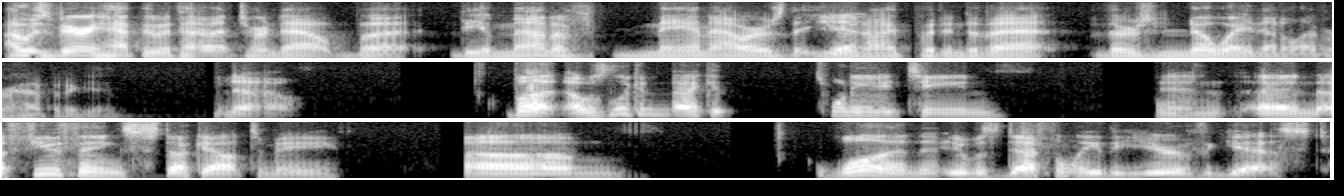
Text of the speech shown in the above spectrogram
I was very happy with how that turned out, but the amount of man hours that you and I put into that, there's no way that'll ever happen again. No. But I was looking back at 2018 and and a few things stuck out to me. Um one, it was definitely the year of the guest.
